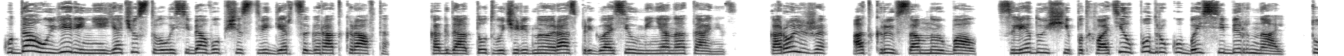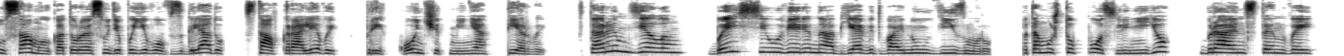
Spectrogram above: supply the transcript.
Куда увереннее я чувствовала себя в обществе герцога Радкрафта, когда тот в очередной раз пригласил меня на танец. Король же, открыв со мной бал, следующий подхватил под руку Бесси Берналь, ту самую, которая, судя по его взгляду, став королевой, прикончит меня первой. Вторым делом Бесси уверенно объявит войну Визмору, потому что после нее Брайан Стэнвей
